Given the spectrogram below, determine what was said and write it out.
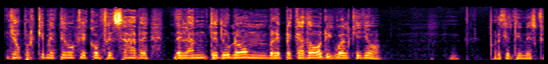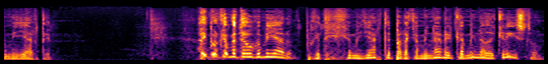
yo por qué me tengo que confesar delante de un hombre pecador igual que yo, ¿por qué tienes que humillarte? Ay, ¿por qué me tengo que humillar? Porque tienes que humillarte para caminar el camino de Cristo.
